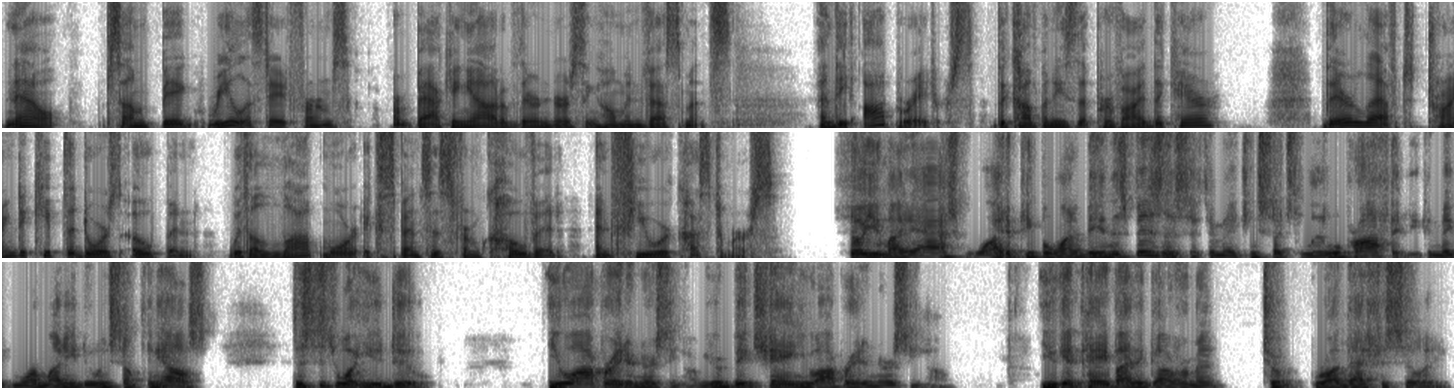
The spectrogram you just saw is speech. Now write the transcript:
Now, some big real estate firms are backing out of their nursing home investments. And the operators, the companies that provide the care, they're left trying to keep the doors open with a lot more expenses from COVID and fewer customers. So you might ask, why do people want to be in this business if they're making such little profit? You can make more money doing something else. This is what you do. You operate a nursing home. You're a big chain, you operate a nursing home. You get paid by the government to run that facility.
